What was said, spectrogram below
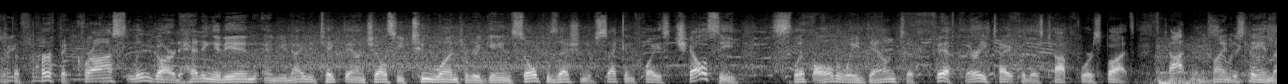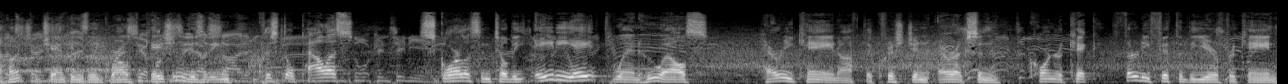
with a perfect cross. Lingard heading it in, and United take down Chelsea 2 1 to regain sole possession of second place. Chelsea slip all the way down to fifth. Very tight for those top four spots. Tottenham trying to stay in the hunt for Champions League qualification, visiting Crystal Palace. Scoreless until the 88th when who else? Harry Kane off the Christian Eriksen corner kick. 35th of the year for Kane.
